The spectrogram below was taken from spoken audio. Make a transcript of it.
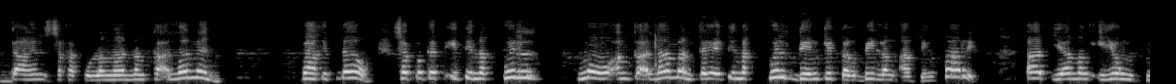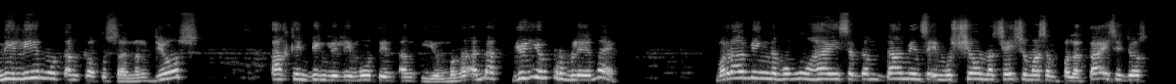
dahil sa kakulangan ng kaalaman. Bakit daw? Sapagkat itinakwil mo ang kaalaman, kaya itinakwil din kita bilang aking pari. At yamang iyong nilimot ang kautusan ng Diyos, akin ding lilimutin ang iyong mga anak. Yun yung problema eh. Maraming namumuhay sa damdamin, sa emosyon na siya'y sumasampalatay si Diyos,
